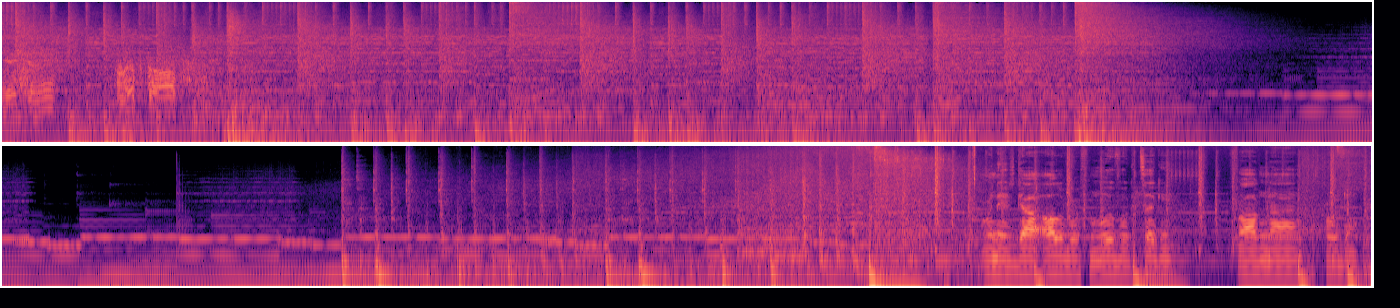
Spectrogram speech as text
Ignition, liftoff. My name's Guy Oliver from Louisville, Kentucky, 5'9", pro dunker.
